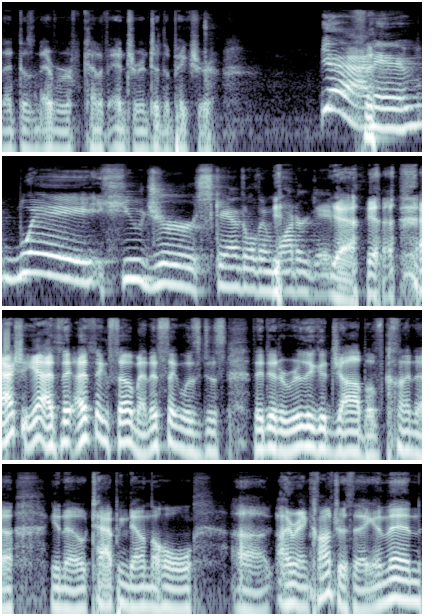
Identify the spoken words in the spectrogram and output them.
that doesn't ever kind of enter into the picture. Yeah, I mean, way huger scandal than Watergate. Yeah, yeah. Actually, yeah, I think I think so, man. This thing was just they did a really good job of kind of you know tapping down the whole uh, Iran Contra thing, and then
